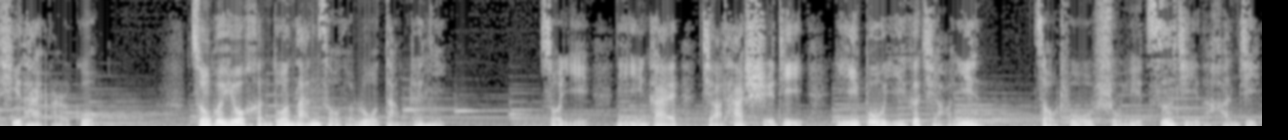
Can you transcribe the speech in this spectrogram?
替代而过，总会有很多难走的路等着你，所以你应该脚踏实地，一步一个脚印。走出属于自己的痕迹，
